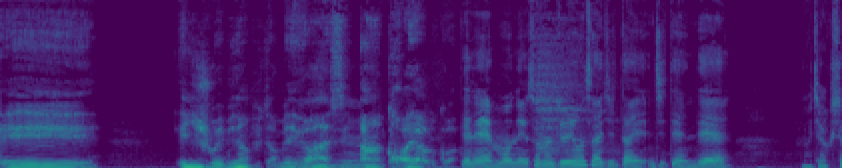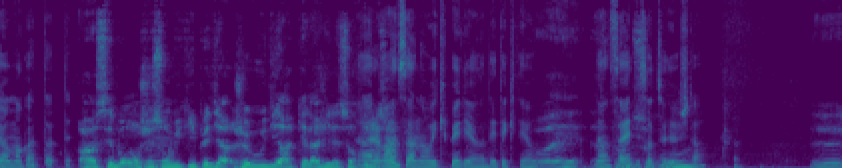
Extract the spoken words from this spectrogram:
et il jouait bien, putain. Mais c'est incroyable, quoi. Ah, c'est bon, j'ai son Wikipédia. Je vais vous dire à quel âge il est sorti. Euh,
